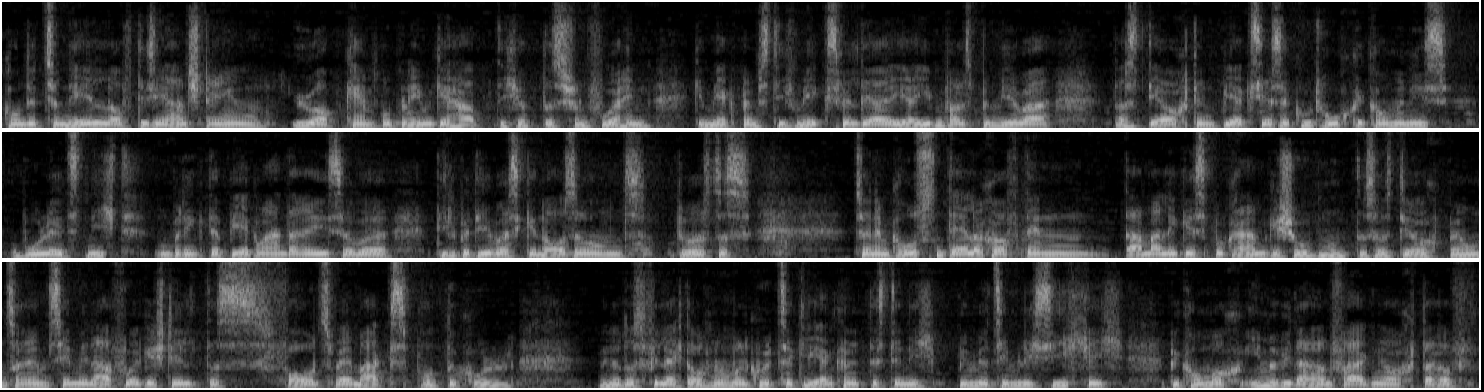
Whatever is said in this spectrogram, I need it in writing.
konditionell auf diese Anstrengung überhaupt kein Problem gehabt. Ich habe das schon vorhin gemerkt beim Steve Maxwell, der ja ebenfalls bei mir war, dass der auch den Berg sehr, sehr gut hochgekommen ist, obwohl er jetzt nicht unbedingt der Bergwanderer ist, aber Dil, bei dir war es genauso und du hast das zu einem großen Teil auch auf dein damaliges Programm geschoben und das hast du ja auch bei unserem Seminar vorgestellt, das V2 Max Protokoll. Wenn du das vielleicht auch nochmal kurz erklären könntest, denn ich bin mir ziemlich sicher, ich bekomme auch immer wieder Anfragen auch darauf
